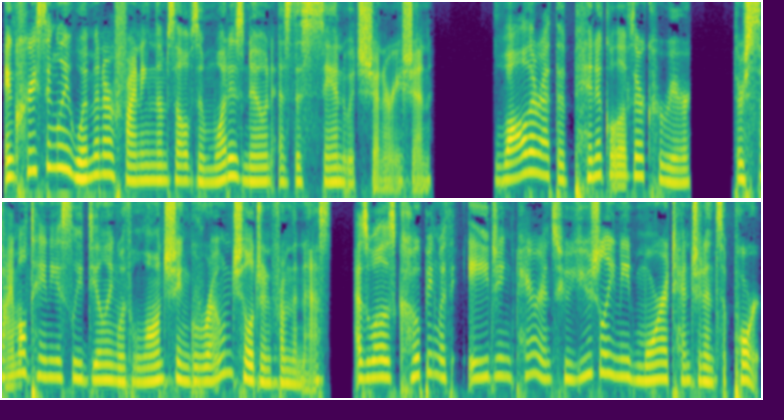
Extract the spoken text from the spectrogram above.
Increasingly, women are finding themselves in what is known as the sandwich generation. While they're at the pinnacle of their career, they're simultaneously dealing with launching grown children from the nest, as well as coping with aging parents who usually need more attention and support.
